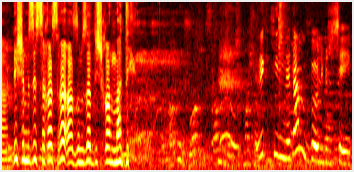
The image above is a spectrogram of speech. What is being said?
yani dişimizi sıka sıka ağzımıza diş kalmadı. Peki neden böyle bir şey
